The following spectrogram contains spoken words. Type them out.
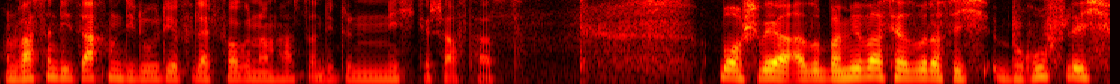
Und was sind die Sachen, die du dir vielleicht vorgenommen hast und die du nicht geschafft hast? Boah, schwer. Also bei mir war es ja so, dass ich beruflich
